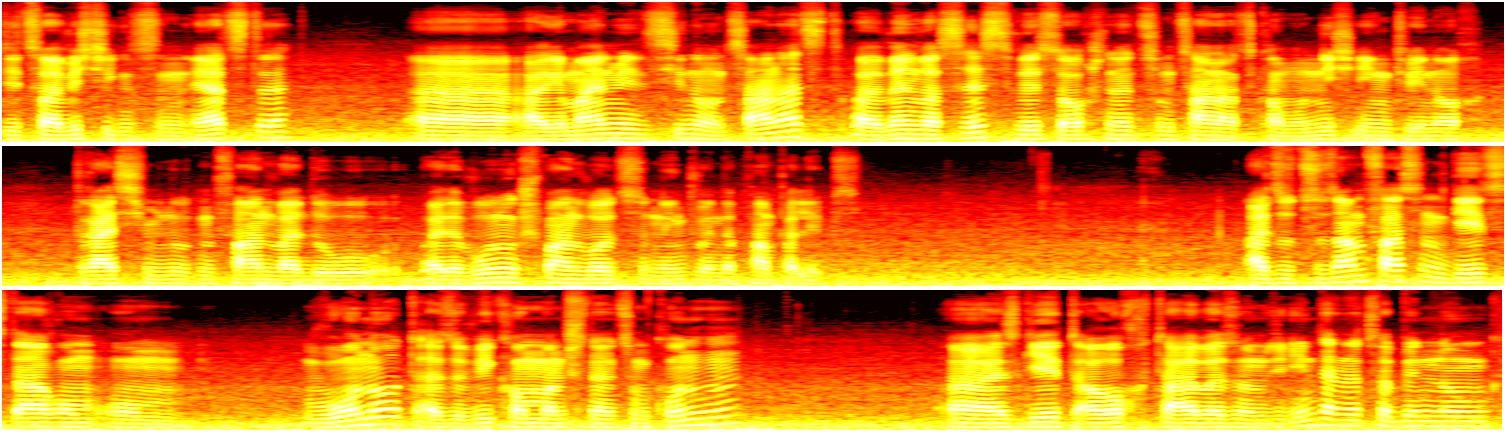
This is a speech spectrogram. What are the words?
die zwei wichtigsten Ärzte. Äh, Allgemeinmediziner und Zahnarzt. Weil wenn was ist, willst du auch schnell zum Zahnarzt kommen und nicht irgendwie noch 30 Minuten fahren, weil du bei der Wohnung sparen wolltest und irgendwo in der Pampa lebst. Also zusammenfassend geht es darum um Wohnort, also wie kommt man schnell zum Kunden. Äh, es geht auch teilweise um die Internetverbindung,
